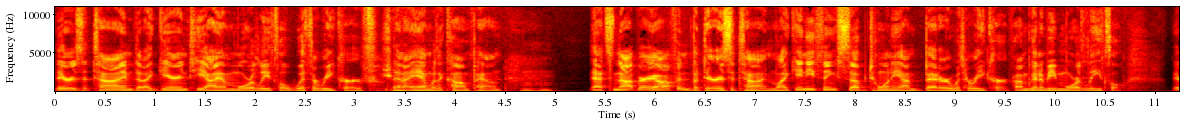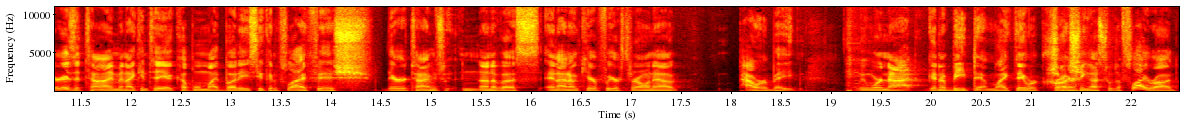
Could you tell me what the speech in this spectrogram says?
there is a time that I guarantee I am more lethal with a recurve than I am with a compound. That's not very often, but there is a time. Like anything sub 20, I'm better with a recurve. I'm going to be more lethal. There is a time, and I can tell you a couple of my buddies who can fly fish. There are times none of us, and I don't care if we were throwing out power bait, we were not going to beat them. Like they were crushing us with a fly rod.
